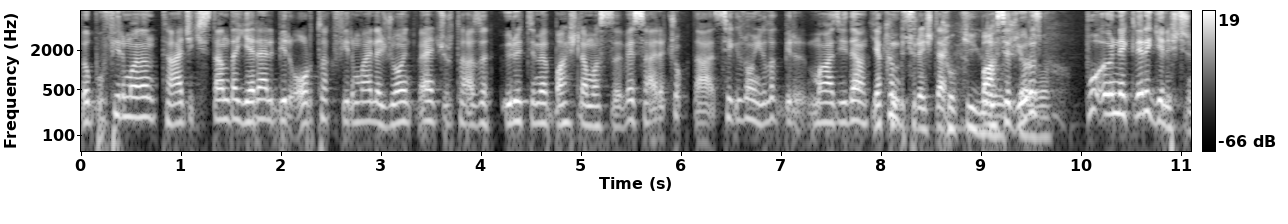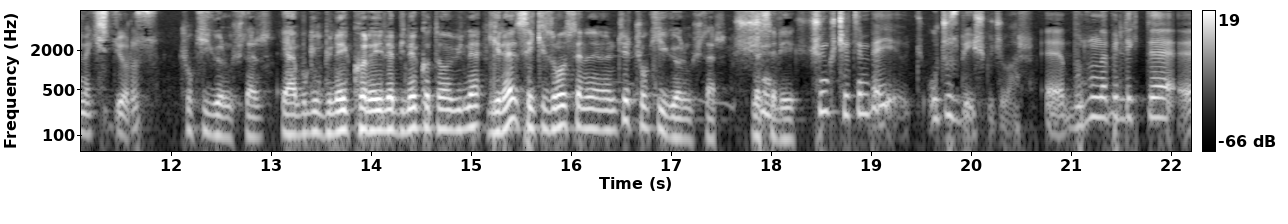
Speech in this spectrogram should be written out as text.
ve bu firmanın Tacikistan'da yerel bir ortak firmayla joint venture tarzı üretime başlaması vesaire çok daha 8-10 yıllık bir maziden yakın bir süreçten çok bahsediyoruz. Bu örnekleri geliştirmek istiyoruz. Çok iyi görmüşler. Yani bugün Güney Kore ile binek otomobiline giren 8-10 sene önce çok iyi görmüşler meseleyi. Çünkü, çünkü Çetin Bey ucuz bir iş gücü var. Ee, bununla birlikte e,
